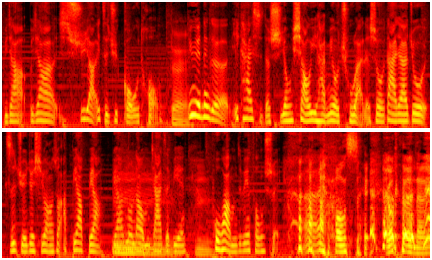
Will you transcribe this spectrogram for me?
比较比较需要一直去沟通，对，因为那个一开始的使用效益还没有出来的时候，大家就直觉就希望说啊，不要不要不要弄到我们家这边，嗯、破坏我们这边风水，风水有可能。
